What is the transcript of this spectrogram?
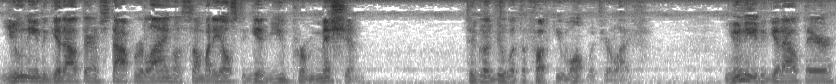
You need to get out there and stop relying on somebody else to give you permission to go do what the fuck you want with your life. You need to get out there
